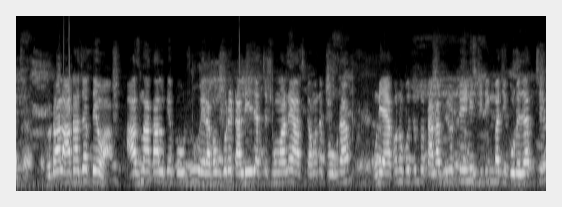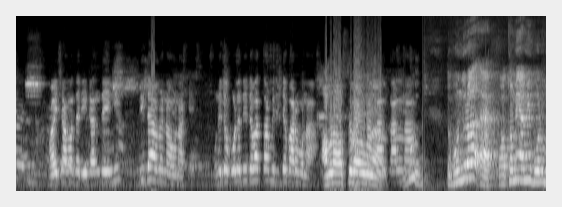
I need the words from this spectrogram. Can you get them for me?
আচ্ছা। টোটাল আট হাজার দেওয়া। আজ না কালকে পরশু এরকম করে টালিয়ে যাচ্ছে সমানে আজকে আমাদের প্রোগ্রাম উনি এখনও পর্যন্ত টাকা ফেরত দেয়নি চিটিংবাজি করে যাচ্ছে। পয়সা আমাদের রিটার্ন দেয়নি। দিতে হবে না ওনাকে। উনি তো বলে দিতে পারতো আমি দিতে পারব না। আমরা আসতে পারব না কাল কাল না। তো বন্ধুরা প্রথমে আমি বলব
